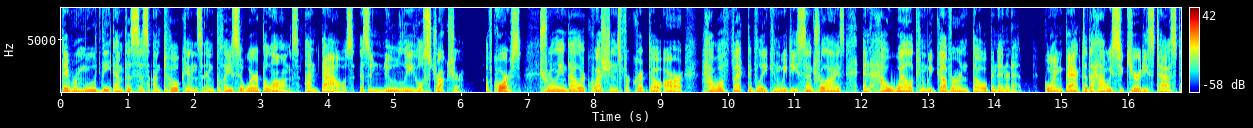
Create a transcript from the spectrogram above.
They remove the emphasis on tokens and place it where it belongs, on DAOs, as a new legal structure. Of course, trillion dollar questions for crypto are how effectively can we decentralize and how well can we govern the open internet? Going back to the Howey securities test,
